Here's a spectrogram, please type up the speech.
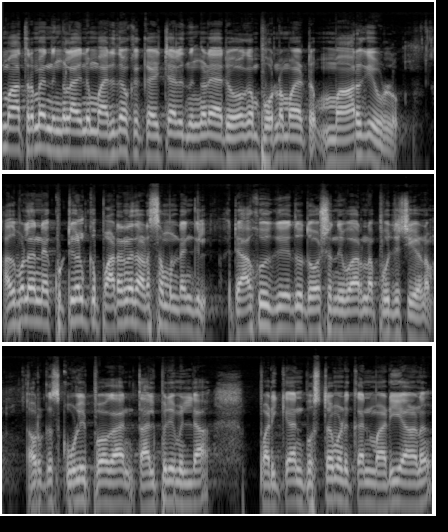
മാത്രമേ നിങ്ങൾ അതിന് മരുന്നൊക്കെ കഴിച്ചാൽ നിങ്ങളുടെ ആ രോഗം പൂർണമായിട്ട് മാറുകയുള്ളൂ. അതുപോലെ തന്നെ കുട്ടികൾക്ക് പഠന തടസ്സമുണ്ടെങ്കിൽ രാഹു കേതു ദോഷ നിവാരണ പൂജ ചെയ്യണം. അവർക്ക് സ്കൂളിൽ പോകാൻ താല്പര്യമില്ല. പഠിക്കാൻ പുസ്തകമെടുക്കാൻ മടിയാണ്.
